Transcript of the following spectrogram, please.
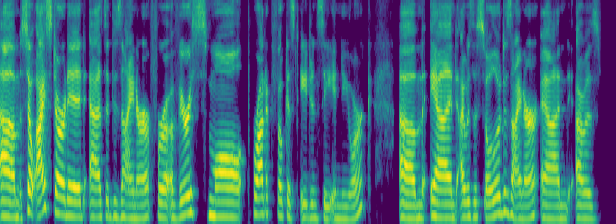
Um, so I started as a designer for a very small product focused agency in New York. Um, and I was a solo designer and I was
